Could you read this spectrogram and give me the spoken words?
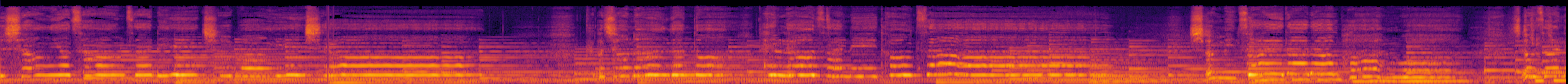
只想要藏在你翅膀荫下，渴求能更多停留在你同在。生命最大的盼望，就在你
